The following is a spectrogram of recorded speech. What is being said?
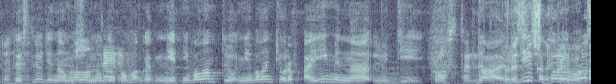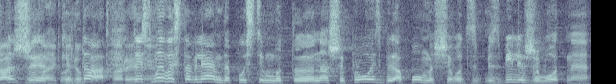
То есть люди нам очень много помогают. Нет, не, волонтер, не волонтеров, а именно людей. Просто люди. Да, людей, которые просто жертвуют. Да. тварин. То есть мы выставляем, допустим, вот э, наши просьбы о помощи. Вот сбили животное.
